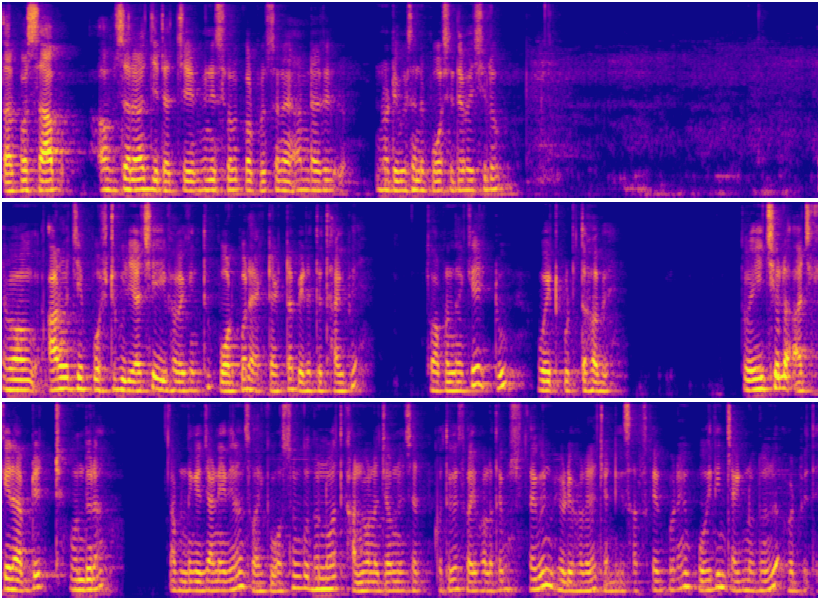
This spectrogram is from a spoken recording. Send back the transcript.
তারপর সাব অফিসার যেটা হচ্ছে মিউনিসিপ্যাল কর্পোরেশনের আন্ডারে নোটিফিকেশানে প্রকাশিত হয়েছিল। এবং আরও যে পোস্টগুলি আছে, এইভাবে কিন্তু পরপর একটা একটা বেরোতে থাকবে। তো আপনাদেরকে একটু ওয়েট করতে হবে। তো এই ছিল আজকের আপডেট বন্ধুরা। আপনাদেরকে জানিয়ে দিলাম, সবাইকে অসংখ্য ধন্যবাদ। খানওয়ালা জন্মের পক্ষ থেকে সবাই ভালো থাকবেন সুস্থ থাকবেন। ভিডিও ভালো লাগে চ্যানেলকে সাবস্ক্রাইব করে প্রতিদিন চাকরি নতুন আপডেট পেতে।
